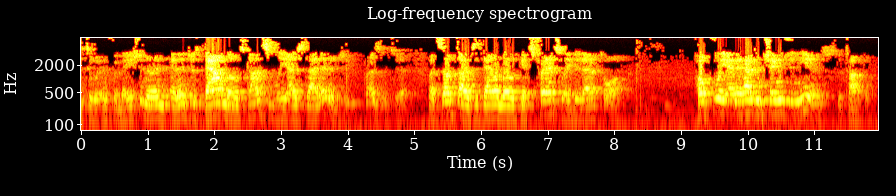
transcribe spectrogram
into information, and, and it just downloads constantly as that energy presence. Yeah. But sometimes the download gets translated at a talk. Hopefully, and it hasn't changed in years, the topic.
